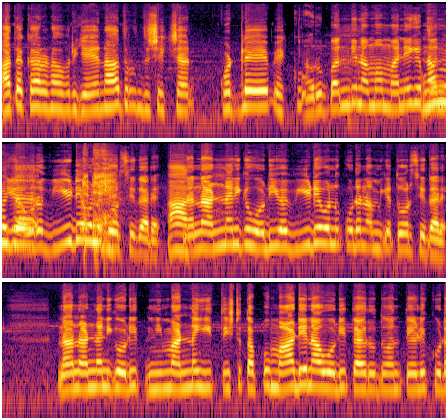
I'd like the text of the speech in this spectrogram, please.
ಆದ ಕಾರಣ ಅವರಿಗೆ ಏನಾದರೂ ಒಂದು ಶಿಕ್ಷೆ ಕೊಡಲೇಬೇಕು. ಅವರು ಬಂದು ನಮ್ಮ ಮನೆಗೆ ನಮಗೆ ಅವರ ವಿಡಿಯೋವನ್ನು ತೋರಿಸಿದ್ದಾರೆ. ನನ್ನ ಅಣ್ಣನಿಗೆ ಹೊಡೆಯುವ ವಿಡಿಯೋವನ್ನು ಕೂಡ ನಮಗೆ ತೋರಿಸಿದ್ದಾರೆ. ನಾನು ಅಣ್ಣನಿಗೆ ಹೊಡಿ ನಿಮ್ಮ ಅಣ್ಣ ಇಷ್ಟು ತಪ್ಪು ಮಾಡಿ ನಾವು ಹೊಡಿತಾ ಇರೋದು ಅಂತೇಳಿ ಕೂಡ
